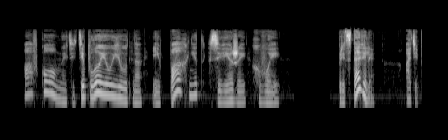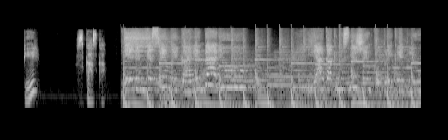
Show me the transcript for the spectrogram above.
А в комнате тепло и уютно, и пахнет свежей хвоей. Представили? А теперь сказка. Верим в детстве календарю Я как на снежинку прикреплю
